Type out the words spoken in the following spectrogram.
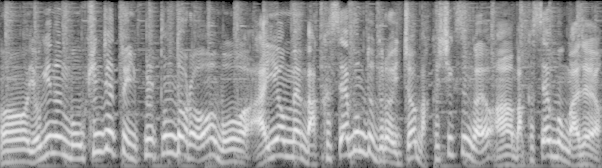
어 여기는 뭐 퀸젯도 이쁠 뿐더러 뭐 아이언맨 마크 7도 들어있죠? 마크 6인가요? 아 마크 7 맞아요.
